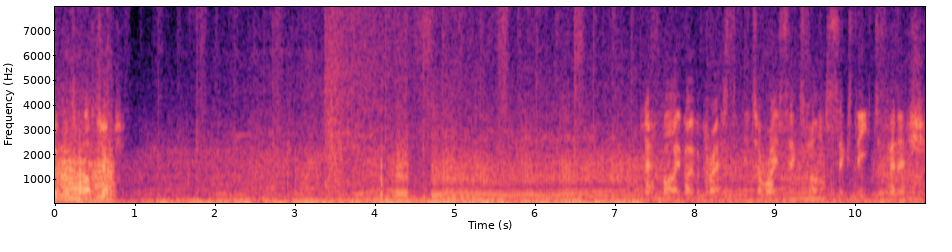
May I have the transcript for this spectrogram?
Opens past junction. Left 5 over crest, into right 6 long, 60 to finish.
